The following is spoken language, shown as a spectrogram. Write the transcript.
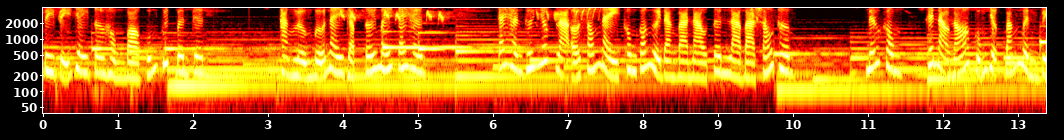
ti tỉ dây tơ hồng bò cuốn quýt bên trên. Thằng Lượng bữa nay gặp tới mấy cái hên. Cái hên thứ nhất là ở xóm này không có người đàn bà nào tên là bà Sáu Thơm. Nếu không, thế nào nó cũng giật bắn mình vì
